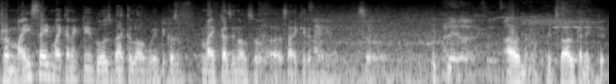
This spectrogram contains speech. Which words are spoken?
from my side, my connectivity goes back a long way because of my cousin also, uh, Sai Kiran. So, అవును ఇట్స్ ఆల్ కనెక్టెడ్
